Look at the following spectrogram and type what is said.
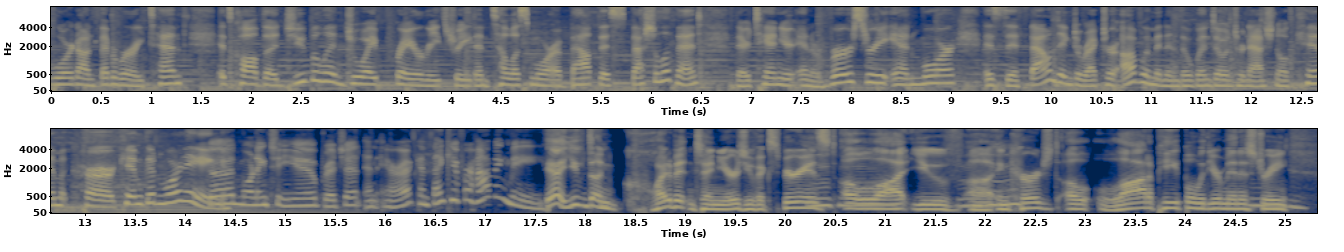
Florida on February 10th. It's called the Jubilant Joy Prayer Retreat. And tell us more about this special event, their 10 year anniversary, and more is the founding director of Women in the Window International, Kim Kerr. Kim, good morning. Good morning to you, Bridget and Eric, and thank you for having me. Yeah, you've done quite a bit in 10 years. You've experienced mm-hmm. a lot. You've uh, mm-hmm. uh, encouraged a lot of people with your ministry. Mm-hmm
